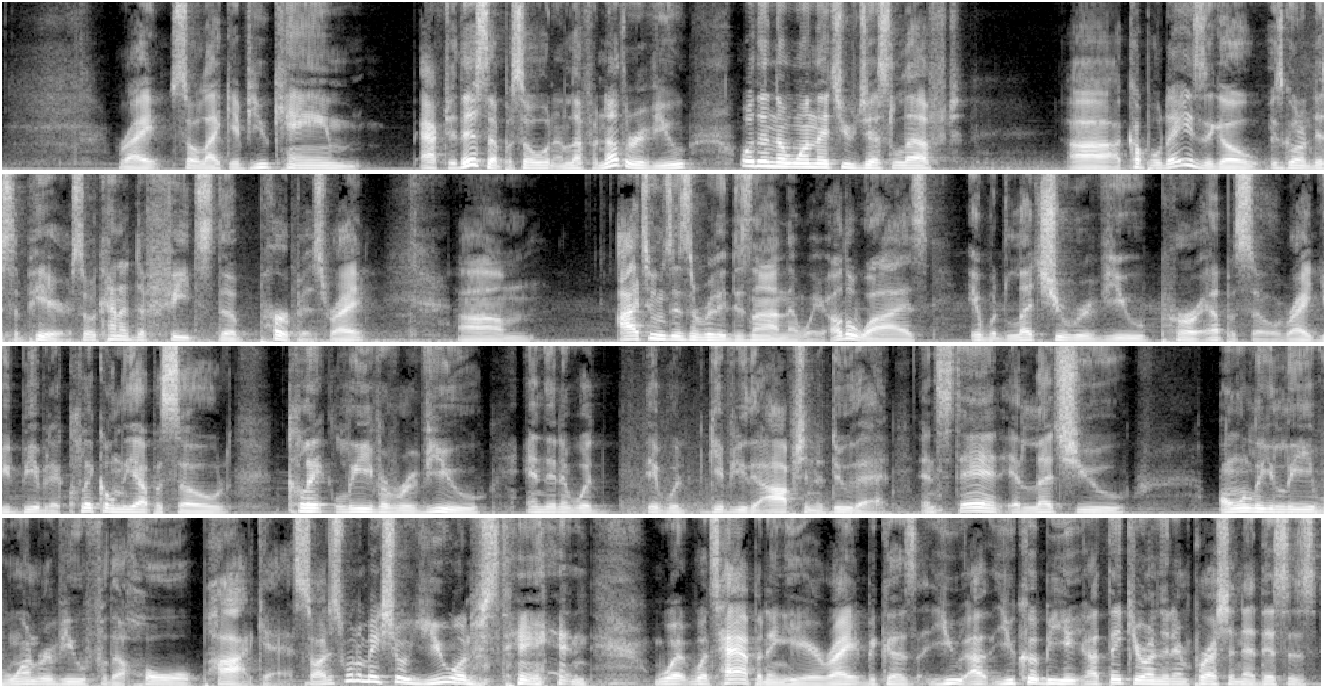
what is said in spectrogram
right? So like if you came after this episode and left another review, well then the one that you just left uh, a couple days ago is going to disappear. So it kind of defeats the purpose, right? Um, iTunes isn't really designed that way. Otherwise, it would let you review per episode, right? You'd be able to click on the episode, click leave a review, and then it would it would give you the option to do that. Instead, it lets you only leave one review for the whole podcast. So I just want to make sure you understand what what's happening here, right? Because you you could be I think you're under the impression that this is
